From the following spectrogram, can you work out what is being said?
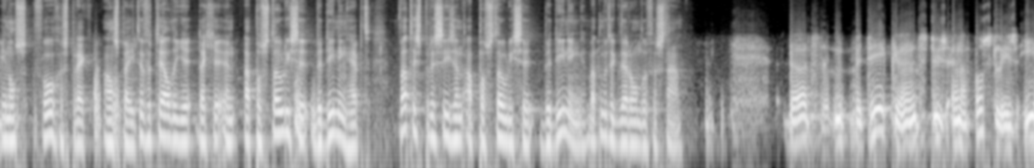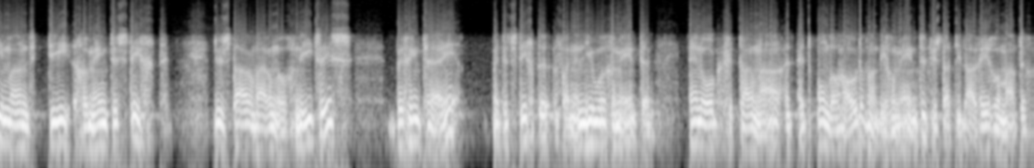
In ons voorgesprek, Hans-Peter, vertelde je dat je een apostolische bediening hebt. Wat is precies een apostolische bediening? Wat moet ik daaronder verstaan? Dat betekent dus een apostel is iemand die gemeente sticht. Dus daar waar nog niets is, begint hij met het stichten van een nieuwe gemeente. En ook daarna het onderhouden van die gemeente, dus dat hij daar regelmatig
